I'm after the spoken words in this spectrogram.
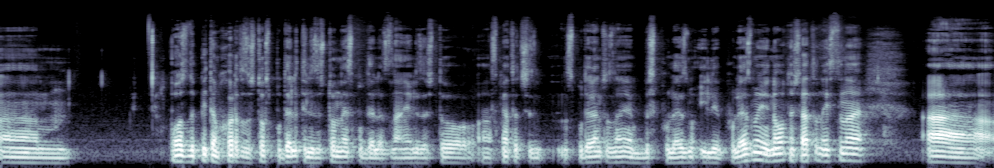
ам, пост да питам хората защо споделят или защо не споделят знания, или защо а, смятат, че споделянето знания е безполезно или е полезно. И едно от нещата наистина е а,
